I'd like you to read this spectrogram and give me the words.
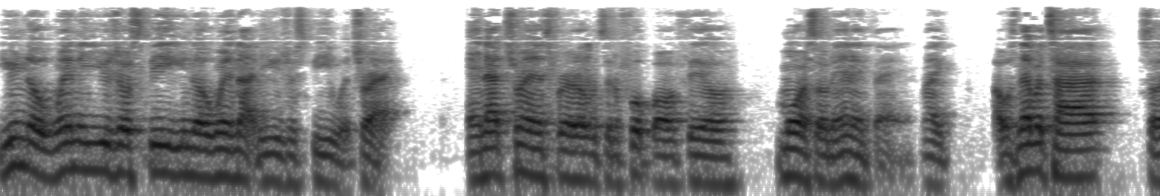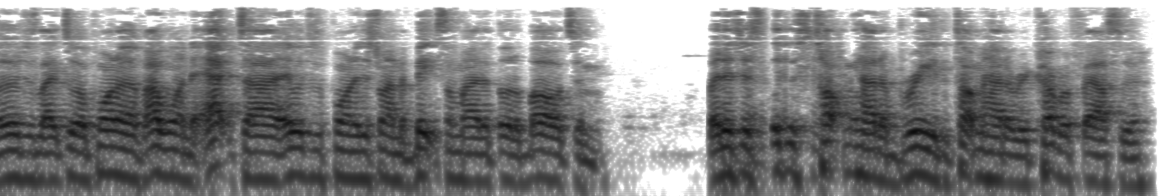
you know when to use your speed, you know when not to use your speed with track, and that transferred over to the football field more so than anything. Like I was never tired. So it was just like to a point of if I wanted to act tired, it was just a point of just trying to bait somebody to throw the ball to me. But it just it just taught me how to breathe. It taught me how to recover faster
